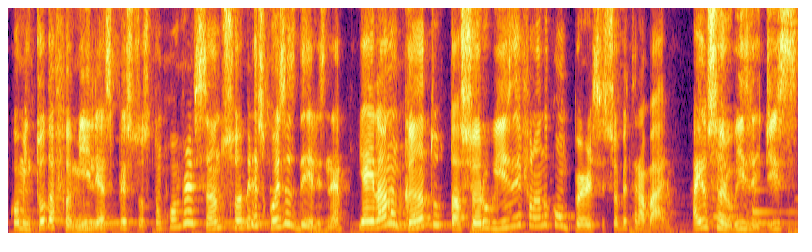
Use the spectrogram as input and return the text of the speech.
como em toda a família, as pessoas estão conversando sobre as coisas deles, né? E aí lá no canto tá o Sr. Weasley falando com o Percy sobre trabalho. Aí o Sr. Weasley diz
